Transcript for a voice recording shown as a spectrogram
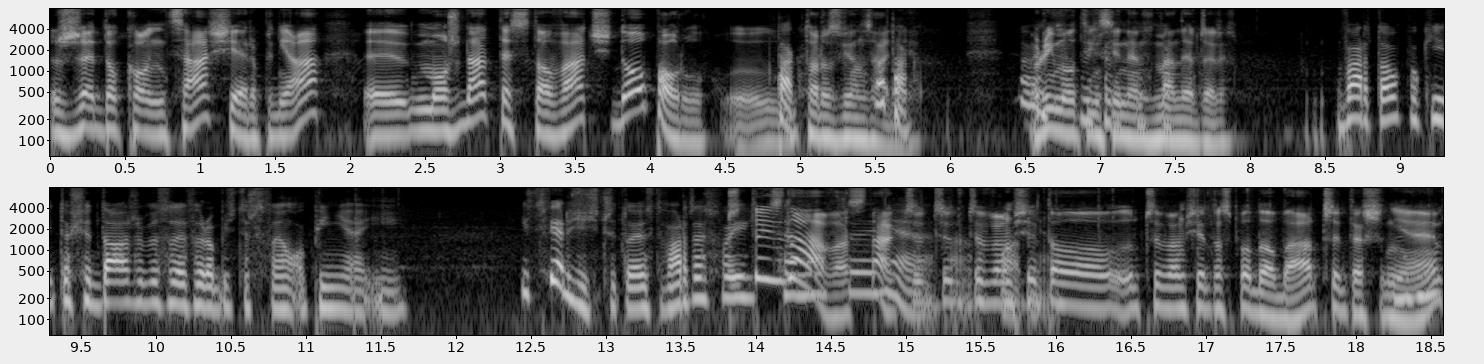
że do końca sierpnia yy, można testować do oporu yy, Tak. to rozwiązanie. No tak. Remote Incident tak. Manager. Warto, póki to się da, żeby sobie wyrobić też swoją opinię i, i stwierdzić, czy to jest warte swojej Czy to jest dla was, czy tak? nie. Czy, czy, Tak, czy, wam się to, czy wam się to spodoba, czy też nie? Mhm.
